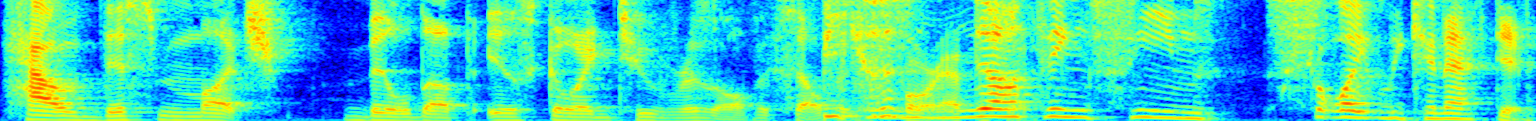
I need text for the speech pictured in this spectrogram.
how this much buildup is going to resolve itself. in because four nothing seems slightly connected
